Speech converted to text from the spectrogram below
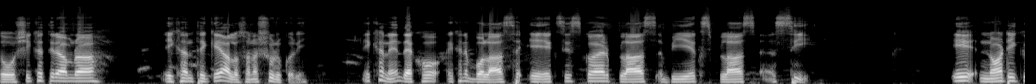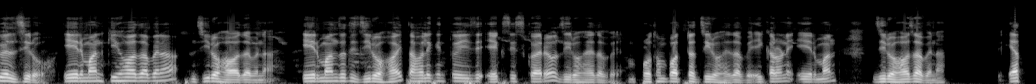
তো শিক্ষার্থীরা, আমরা এখান থেকে আলোচনা শুরু করি। এখানে দেখো, এখানে বলা আছে A X square plus B X plus C A not equal zero এর মান কি হওয়া যাবে না? জিরো হওয়া যাবে না। এর মান যদি জিরো হয়, তাহলে কিন্তু এই যে এক্স স্কোয়ারেও জিরো হয়ে যাবে। প্রথম পদটা জিরো হয়ে যাবে। এই কারণে এর মান জিরো হওয়া যাবে না। এত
